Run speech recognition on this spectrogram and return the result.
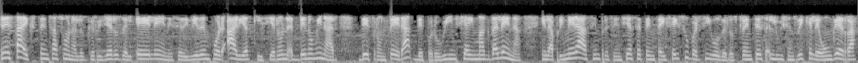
En esta extensa zona, los guerrilleros del ELN se dividen por áreas que hicieron denominar de frontera, de provincia y Magdalena. En la primera hacen presencia 76 subversivos de los frentes Luis Enrique León Guerra,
